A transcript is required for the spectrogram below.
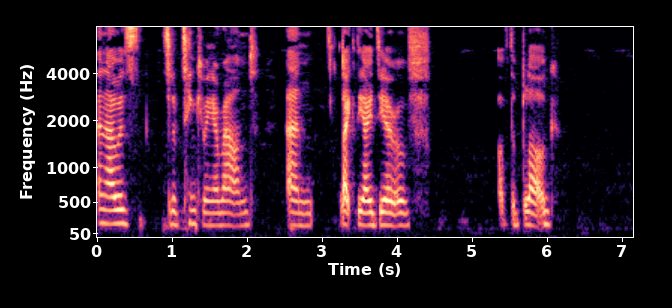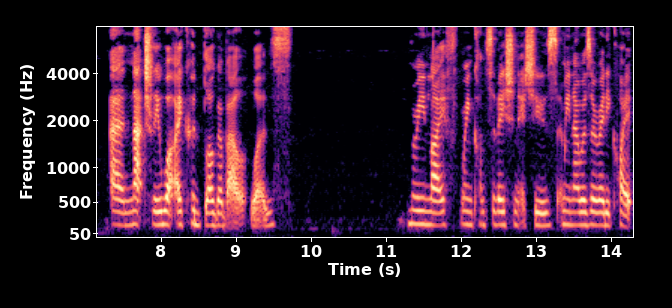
And I was sort of tinkering around and like the idea of of the blog and naturally what i could blog about was marine life marine conservation issues i mean i was already quite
